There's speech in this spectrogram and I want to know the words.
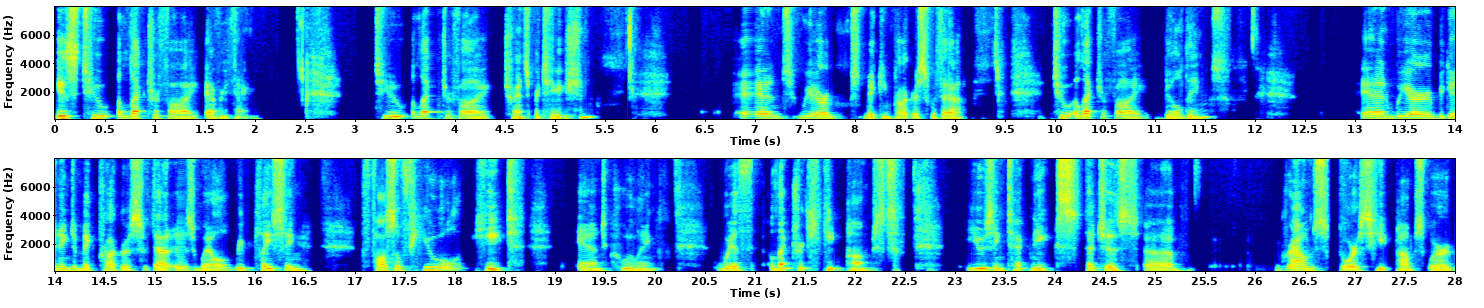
is to electrify everything, to electrify transportation. And we are making progress with that, to electrify buildings. And we are beginning to make progress with that as well, replacing fossil fuel heat and cooling with electric heat pumps using techniques such as uh, ground source heat pumps, where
